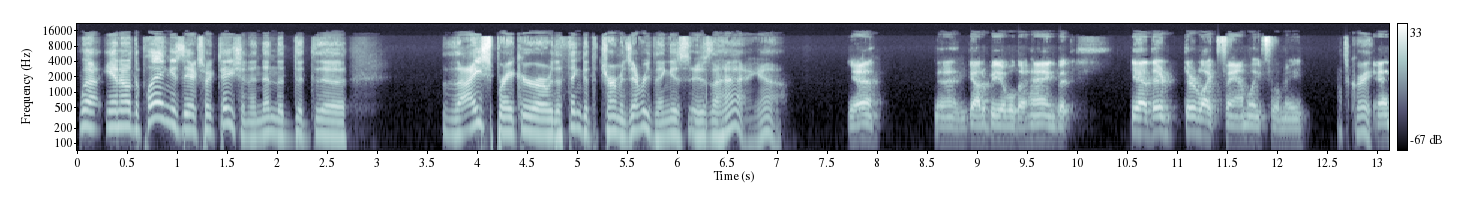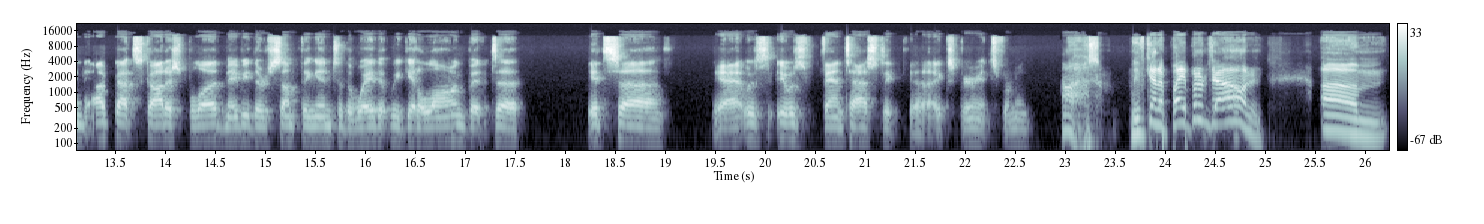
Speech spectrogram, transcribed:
Well, you know, the playing is the expectation, and then the the the, the icebreaker or the thing that determines everything is is the hang. Yeah. Yeah, yeah, you got to be able to hang, but yeah, they're they're like family for me. That's great. And I've got Scottish blood. Maybe there's something into the way that we get along, but uh, it's uh yeah it was it was fantastic uh, experience for me. Awesome. We've got to pipe it down. Um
